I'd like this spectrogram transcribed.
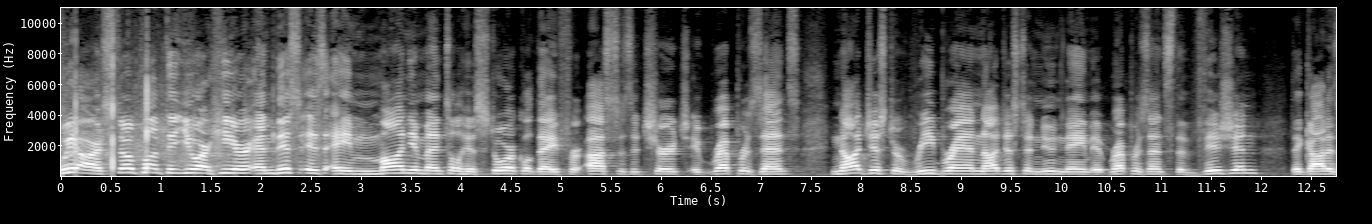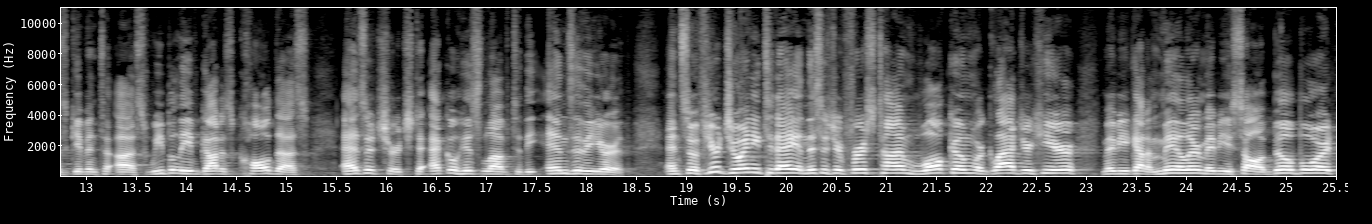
We are so pumped that you are here, and this is a monumental historical day for us as a church. It represents not just a rebrand, not just a new name, it represents the vision that God has given to us. We believe God has called us as a church to echo his love to the ends of the earth. And so, if you're joining today and this is your first time, welcome. We're glad you're here. Maybe you got a mailer, maybe you saw a billboard,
